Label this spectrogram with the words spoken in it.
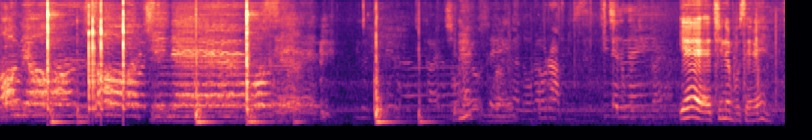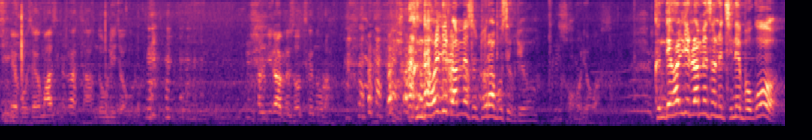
하면서 지내보세. 예, 지내보세요. 지내보세요 맞을 것 같아 논리적으로 할일 하면서 어떻게 놀아 근데 할 일을 하면서 놀아보세요, 그래요. 어려워 근데 할 일을 하면서는 지내보고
